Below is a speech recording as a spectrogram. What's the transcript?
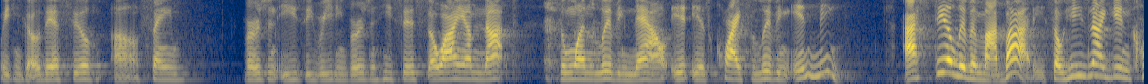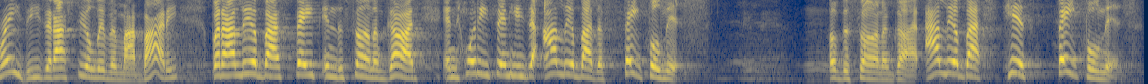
we can go there, still uh, same version, easy reading version. He says, So I am not the one living now, it is Christ living in me. I still live in my body. So he's not getting crazy. He said, I still live in my body, but I live by faith in the Son of God. And what he's saying, he said, I live by the faithfulness of the Son of God. I live by his faithfulness.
